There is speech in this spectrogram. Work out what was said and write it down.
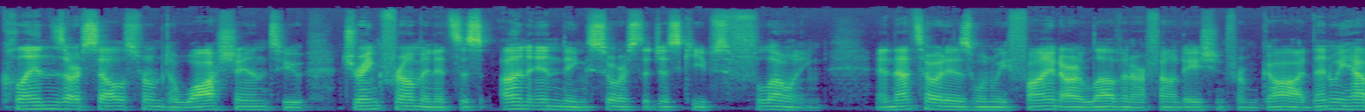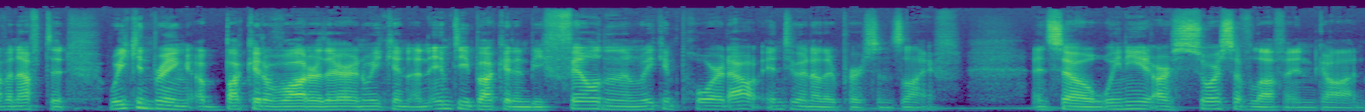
cleanse ourselves from, to wash in, to drink from. And it's this unending source that just keeps flowing. And that's how it is when we find our love and our foundation from God. Then we have enough to, we can bring a bucket of water there and we can, an empty bucket and be filled, and then we can pour it out into another person's life. And so we need our source of love in God.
